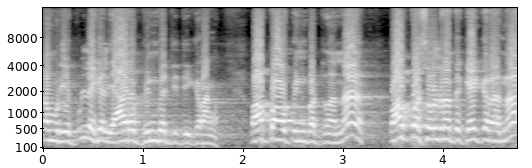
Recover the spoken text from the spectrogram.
நம்முடைய பிள்ளைகள் யாரை பின்பற்றிட்டு இருக்கிறாங்க? பாப்பாவை பின்பற்றுறான்னா பாப்பா சொல்றதை கேட்கறேன்னா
